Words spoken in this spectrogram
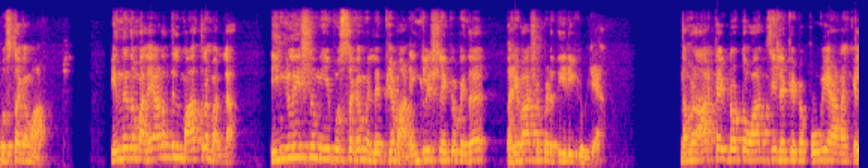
പുസ്തകമാണ്. ഇന്നിത് മലയാളത്തിൽ മാത്രമല്ല ഇംഗ്ലീഷിലും ഈ പുസ്തകം ലഭ്യമാണ്. ഇംഗ്ലീഷിലേക്കും ഇത് പരിഭാഷപ്പെടുത്തിയിരിക്കുകയാണ്. നമ്മൾ ആർക്കൈവ് ഡോട്ട് ഒ ആർ ജിയിലേക്കൊക്കെ പോവുകയാണെങ്കിൽ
